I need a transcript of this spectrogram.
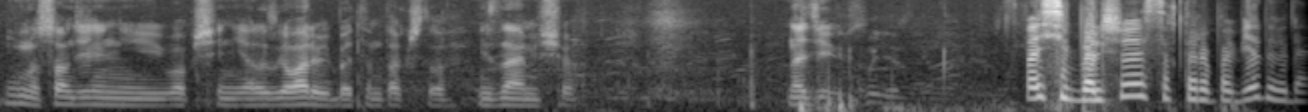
Ну, на самом деле не, вообще не разговаривали об этом, так что не знаем еще. Надеюсь. Спасибо большое, со второй победой. да.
